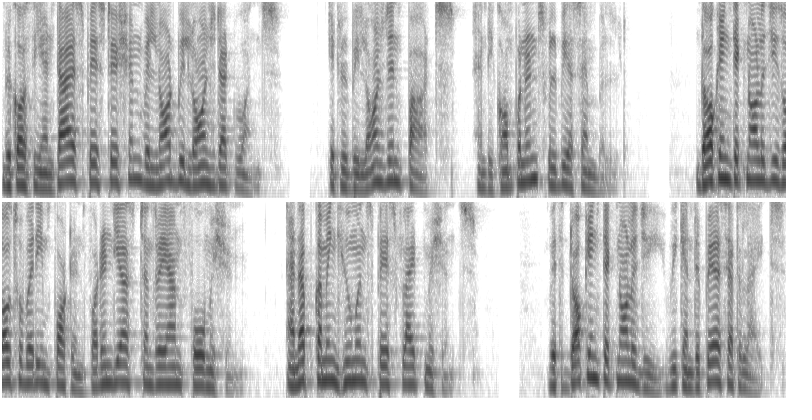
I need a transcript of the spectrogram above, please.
because the entire space station will not be launched at once. It will be launched in parts, and the components will be assembled. Docking technology is also very important for India's Chandrayaan 4 mission and upcoming human spaceflight missions. With docking technology, we can repair satellites,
